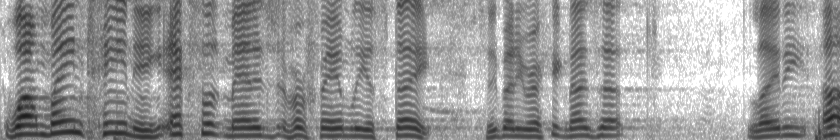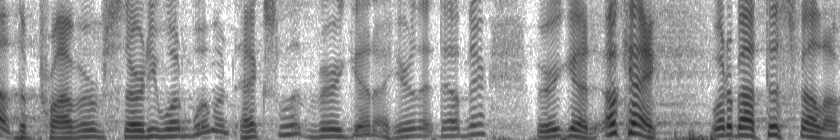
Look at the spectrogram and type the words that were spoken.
while maintaining excellent management of her family estate. Does anybody recognize that? lady? Ah, the Proverbs 31 woman. Excellent. Very good. I hear that down there. Very good. Okay, what about this fellow?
